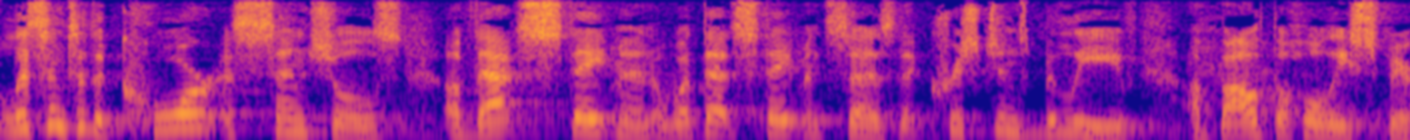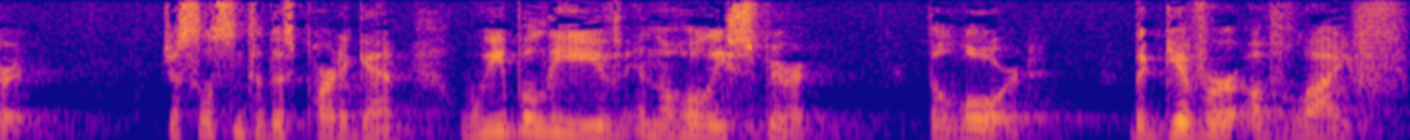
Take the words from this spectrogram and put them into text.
Listen to the core essentials of that statement, of what that statement says that Christians believe about the Holy Spirit. Just listen to this part again. We believe in the Holy Spirit, the Lord, the giver of life.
